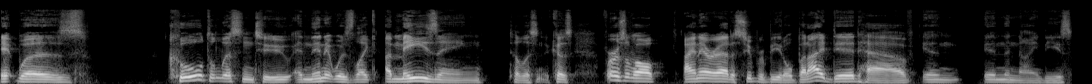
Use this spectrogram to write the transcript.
it was cool to listen to. And then it was like amazing to listen to. Because, first of all, I never had a Super Beetle, but I did have in, in the 90s.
